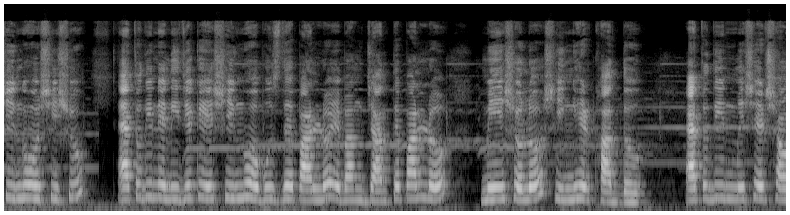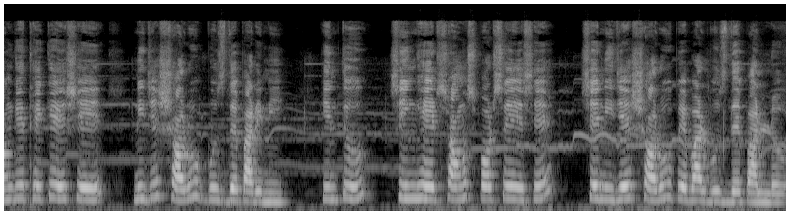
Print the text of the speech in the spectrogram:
সিংহ শিশু এতদিনে নিজেকে সিংহ বুঝতে পারল এবং জানতে পারল মেষ হলো সিংহের খাদ্য। এতদিন মেষের সঙ্গে থেকে সে নিজের স্বরূপ বুঝতে পারেনি। কিন্তু সিংহের সংস্পর্শে এসে সে নিজের স্বরূপ এবার বুঝতে পারল।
